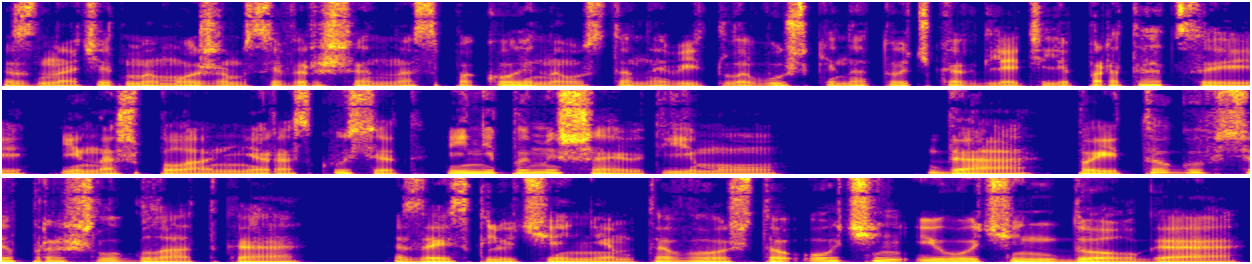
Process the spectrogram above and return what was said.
Значит, мы можем совершенно спокойно установить ловушки на точках для телепортации, и наш план не раскусят и не помешают ему. Да, по итогу все прошло гладко, за исключением того, что очень и очень долго.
